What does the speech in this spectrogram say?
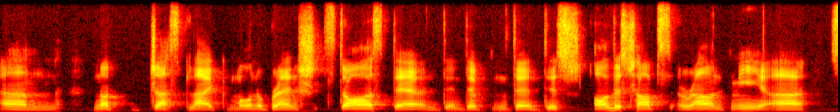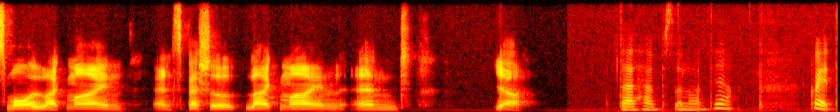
um, not just like mono branch stores. There, the, the, the, the, all the shops around me are small like mine and special like mine, and yeah. That helps a lot. Yeah, great.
